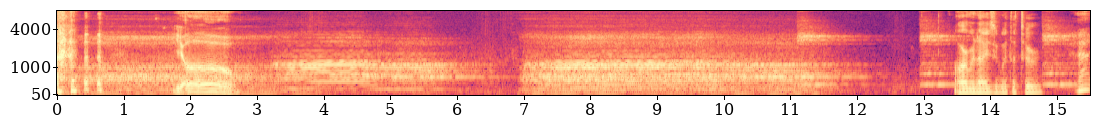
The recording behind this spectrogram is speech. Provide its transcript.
Yo. Harmonizing with the turret. Yeah.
